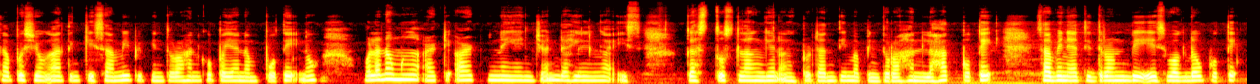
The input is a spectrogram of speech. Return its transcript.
Tapos yung ating kisami pipinturahan ko pa yan ng puti no. Wala nang mga arte-arte na yan dyan dahil nga is gastos lang yun. Ang importante mapinturahan lahat puti. Sabi ni Ate Drone B is wag daw puti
